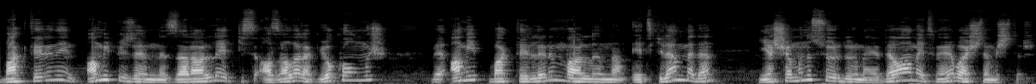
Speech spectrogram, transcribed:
bakterinin amip üzerinde zararlı etkisi azalarak yok olmuş ve amip bakterilerin varlığından etkilenmeden yaşamını sürdürmeye devam etmeye başlamıştır.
